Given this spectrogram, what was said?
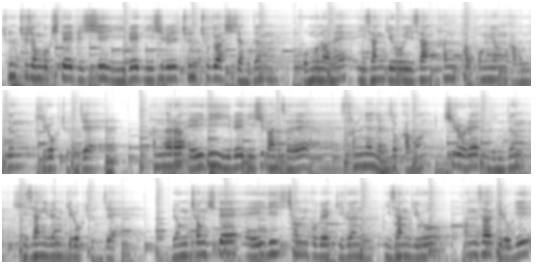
춘추 전국 시대 BC 221 춘추가 시전 등 고문원의 이상기후 이상 한파폭염 가뭄 등 기록 존재 한나라 AD 220 한서에 3년 연속 가뭄 7월에 눈 등 기상이변 기록 존재 명청시대 AD 1900 기근 이상기후 황사 기록이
